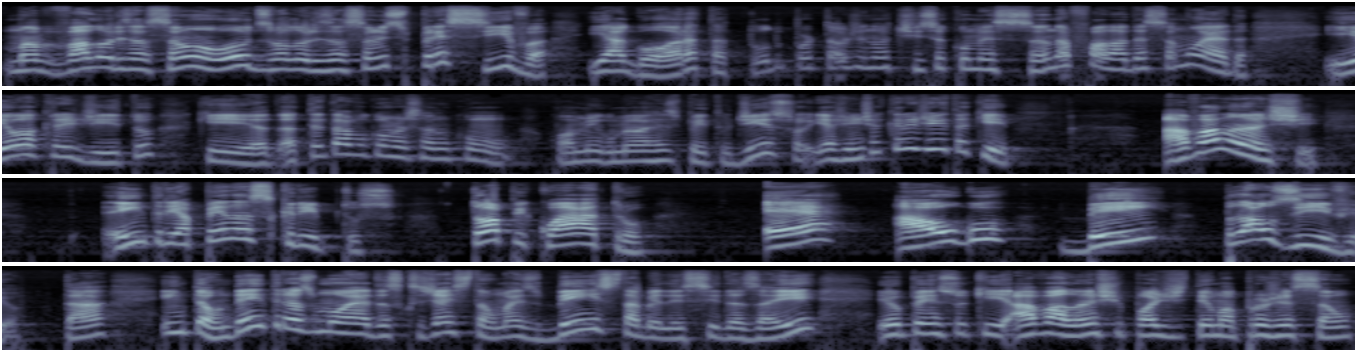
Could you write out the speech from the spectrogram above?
uma valorização ou desvalorização expressiva. E agora tá todo portal de notícia começando a falar dessa moeda. E eu acredito que, até estava conversando com, com um amigo meu a respeito disso, e a gente acredita que Avalanche, entre apenas criptos, top 4 é algo bem plausível, tá? Então, dentre as moedas que já estão mais bem estabelecidas aí, eu penso que Avalanche pode ter uma projeção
